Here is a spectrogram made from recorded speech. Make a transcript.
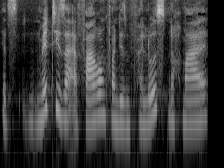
jetzt mit dieser Erfahrung von diesem Verlust nochmal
